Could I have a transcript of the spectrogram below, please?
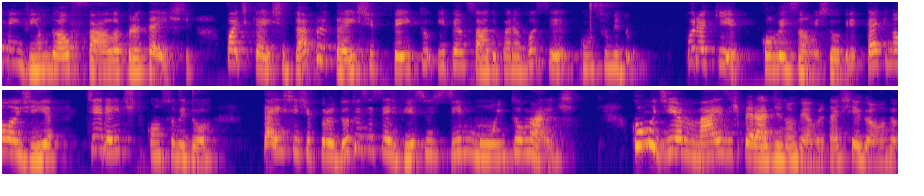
bem-vindo ao Fala Proteste, podcast da Proteste feito e pensado para você, consumidor. Por aqui, conversamos sobre tecnologia, direitos do consumidor, testes de produtos e serviços e muito mais. Como o dia mais esperado de novembro está chegando,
